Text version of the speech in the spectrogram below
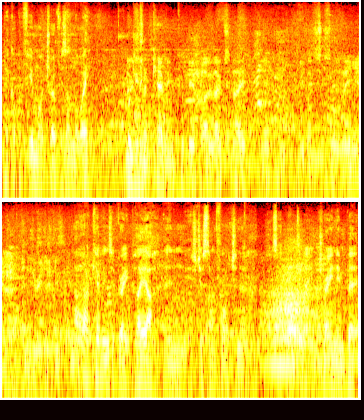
pick up a few more trophies on the way. What do you think Kevin could be a blow though today? You obviously saw the uh, injury, did you? No, no, Kevin's a great player, and it's just unfortunate what's happened today in training. But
